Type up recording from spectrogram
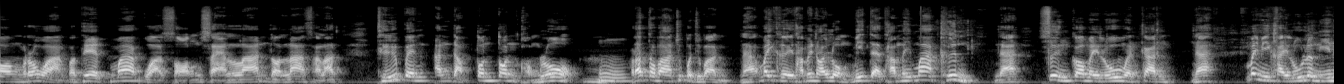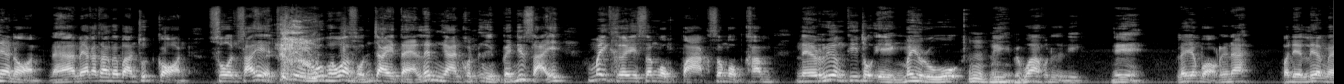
องระหว่างประเทศมากกว่า2แสนล้านดอลลาร์สหรัฐ ถือเป็นอันดับต้นๆของโลกอืมรัฐบาลชุดปัจจุบันนะไม่เคยทำให้น้อยลง มีแต่ทำให้มากขึ้นนะซึ่งก็ไม่รู้เหมือนกันนะ ไม่มีใครรู้เรื่องนี้แน่นอนนะฮะแม้กระทั่งรัฐบาลชุดก่อน ส่วนสาเหตุที่ไม่รู้เพราะว่าสนใจแต่เล่นงานคนอื่นเป็นนิสัย ไม่เคยสงบปากสงบคำในเรื่องที่ตัวเองไม่รู้อืมนี่ไปว่าคนอื่นอีกนี่ แล้วยังบอกเลยนะ ประเด็นเรื่องอะไร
